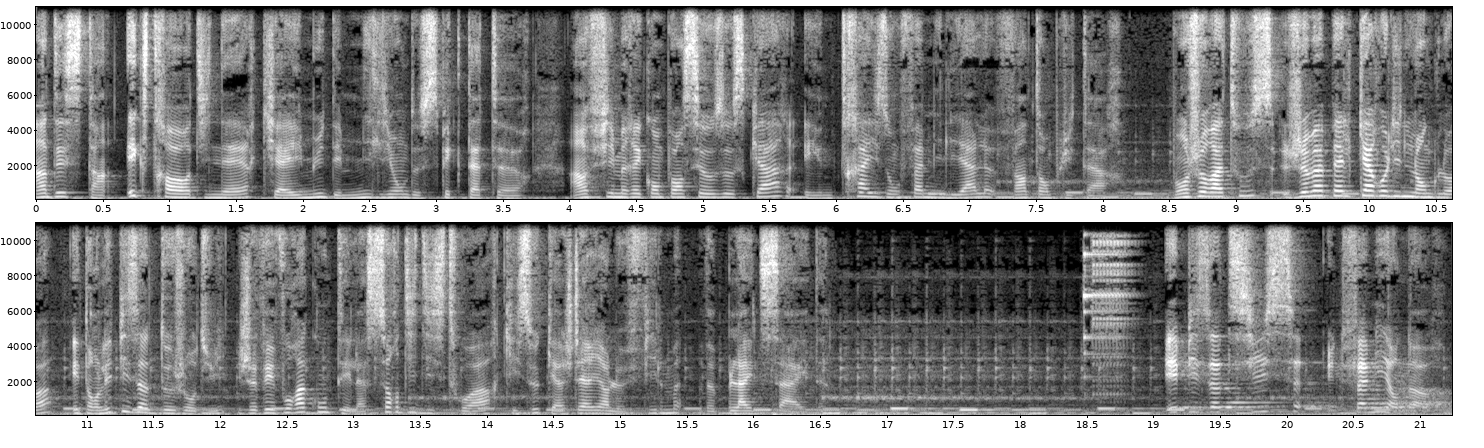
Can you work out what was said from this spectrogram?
Un destin extraordinaire qui a ému des millions de spectateurs, un film récompensé aux Oscars et une trahison familiale 20 ans plus tard. Bonjour à tous, je m'appelle Caroline Langlois et dans l'épisode d'aujourd'hui, je vais vous raconter la sordide histoire qui se cache derrière le film The Blind Side. Épisode 6 Une famille en or.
